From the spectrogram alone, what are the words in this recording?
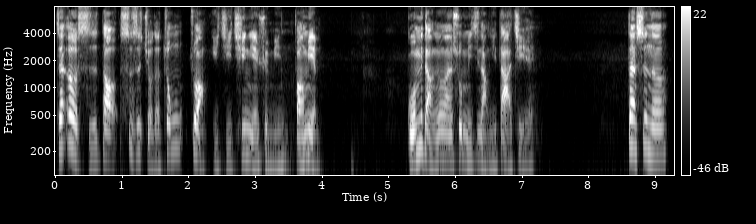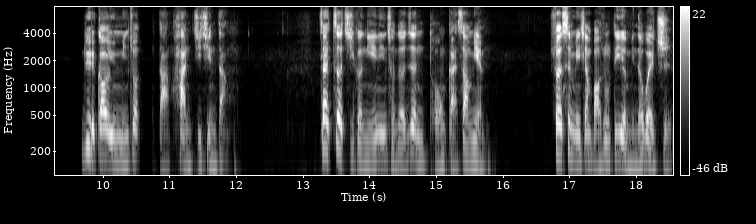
在二十到四十九的中壮以及青年选民方面，国民党仍然输民进党一大截，但是呢，略高于民众党和激进党。在这几个年龄层的认同感上面，算是勉强保住第二名的位置。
